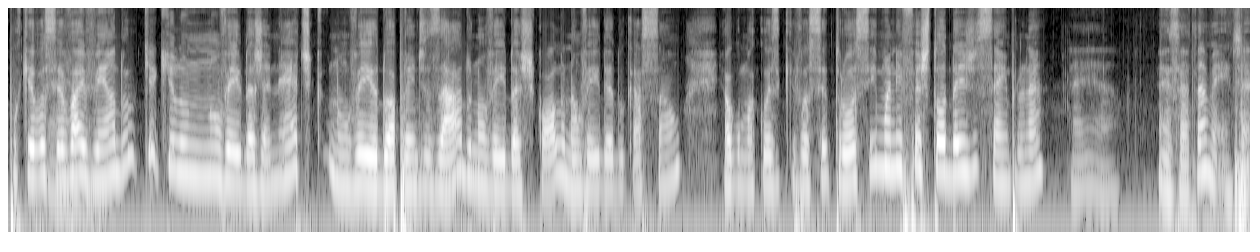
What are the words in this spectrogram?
Porque você é. vai vendo que aquilo não veio da genética, não veio do aprendizado, não veio da escola, não veio da educação. É alguma coisa que você trouxe e manifestou desde sempre, né? É, exatamente. É.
